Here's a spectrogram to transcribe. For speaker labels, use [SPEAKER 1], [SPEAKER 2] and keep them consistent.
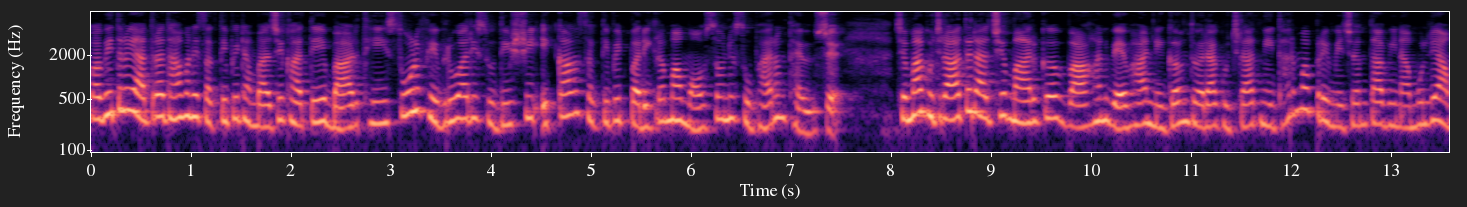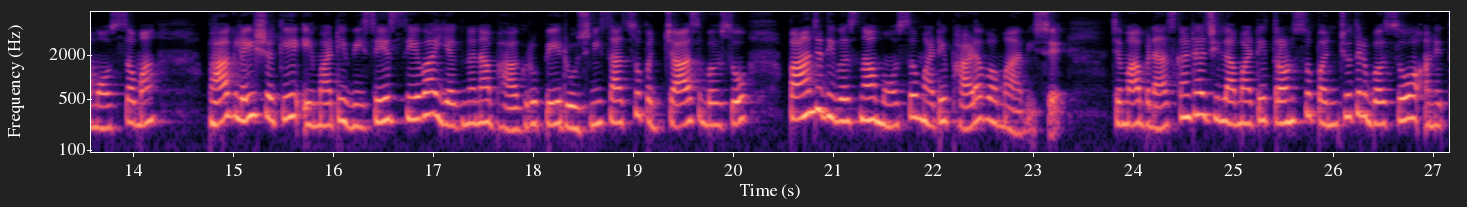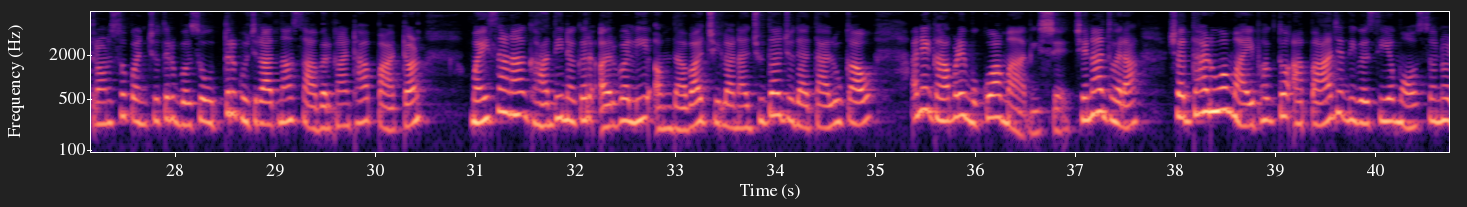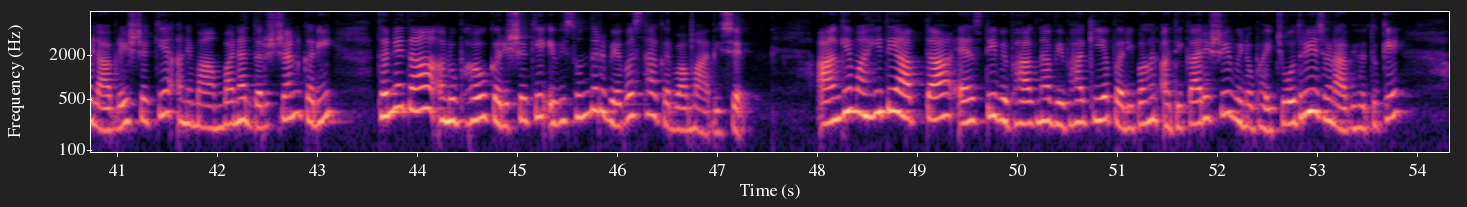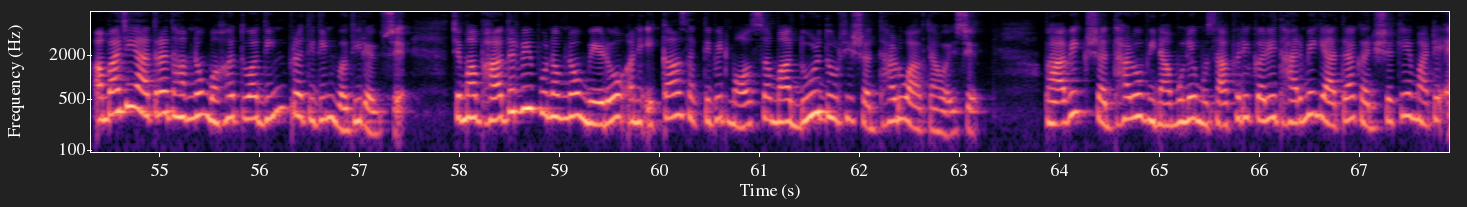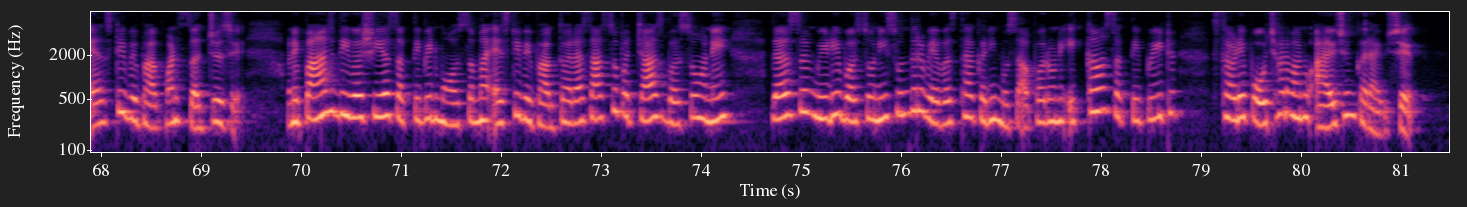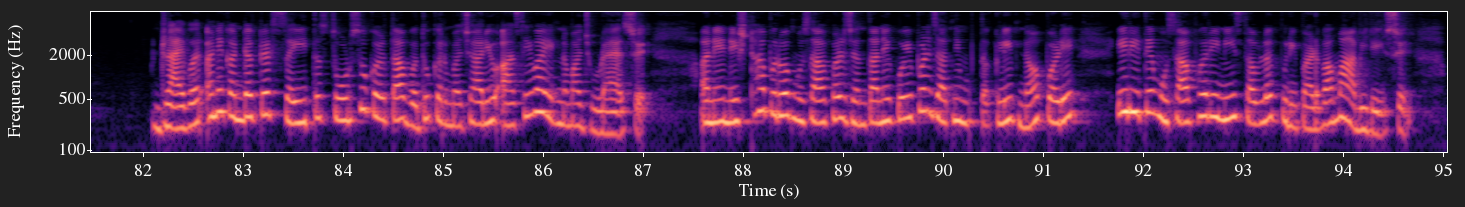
[SPEAKER 1] પવિત્ર યાત્રાધામ અને શક્તિપીઠ અંબાજી ખાતે બારથી સોળ ફેબ્રુઆરી સુધી શ્રી એકાવન શક્તિપીઠ પરિક્રમા મહોત્સવનો શુભારંભ થયો છે, જેમાં ગુજરાત રાજ્ય માર્ગ, વાહન વ્યવહાર નિગમ દ્વારા ગુજરાતની ધર્મપ્રેમી જનતા વિનામૂલ્યે આ મહોત્સવમાં ભાગ લઈ શકે એ માટે વિશેષ સેવા યજ્ઞના ભાગરૂપે રોજની સાતસો પચાસ બસો પાંચ દિવસના મહોત્સવ માટે ફાળવવામાં આવી છે. જેમાં બનાસકાંઠા જિલ્લા માટે ત્રણસો પંચોતેર બસો અને ત્રણસો પંચોતેર બસો ઉત્તર ગુજરાતના સાબરકાંઠા, પાટણ, મહેસાણા, ગાંધીનગર, અરવલ્લી, અમદાવાદ જિલ્લાના જુદા જુદા તાલુકાઓ અને ગામડે મૂકવામાં આવી છે. જેના દ્વારા શ્રદ્ધાળુઓ, માઈ ભક્તો આ પાંચ દિવસીય મહોત્સવનો લાભ લઈ શકે અને મા અંબાના દર્શન કરી ધન્યતા અનુભવ કરી શકે એવી સુંદર વ્યવસ્થા કરવામાં આવી છે. આ અંગે માહિતી આપતા એસટી વિભાગના વિભાગીય પરિવહન અધિકારી શ્રી વિનોભાઈ ચૌધરીએ જણાવ્યું હતું કે, અંબાજી યાત્રાધામનું મહત્વ દિન પ્રતિદિન વધી રહ્યું છે, જેમાં ભાદરવી પૂનમનો મેળો અને એકાવન શક્તિપીઠ મહોત્સવમાં દૂર દૂરથી શ્રદ્ધાળુ આવતા હોય છે. ભાવિક શ્રદ્ધાળુઓ વિનામૂલ્યે મુસાફરી કરી ધાર્મિક યાત્રા કરી શકે એ માટે એસટી વિભાગ પણ સજ્જ છે અને પાંચ દિવસીય શક્તિપીઠ મહોત્સવમાં એસટી વિભાગ દ્વારા સાતસો પચાસ બસો અને દસ મીડી બસોની સુંદર વ્યવસ્થા કરી મુસાફરોને એકાવન શક્તિપીઠ સ્થળે પહોંચાડવાનું આયોજન કરાયું છે. ડ્રાઈવર અને કંડક્ટર સહિત સોળસો કરતાં વધુ કર્મચારીઓ આ સેવા યજ્ઞમાં જોડાયા છે અને નિષ્ઠાપૂર્વક મુસાફર જનતાને કોઈ પણ જાતની તકલીફ ન પડે એ રીતે મુસાફરીની સવલત પૂરી પાડવામાં આવી રહી છે.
